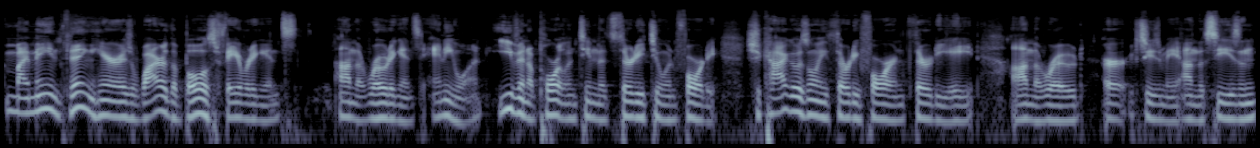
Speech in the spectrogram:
my main thing here is why are the Bulls favored against on the road against anyone, even a Portland team that's 32 and 40. Chicago is only 34 and 38 on the road, or excuse me, on the season.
